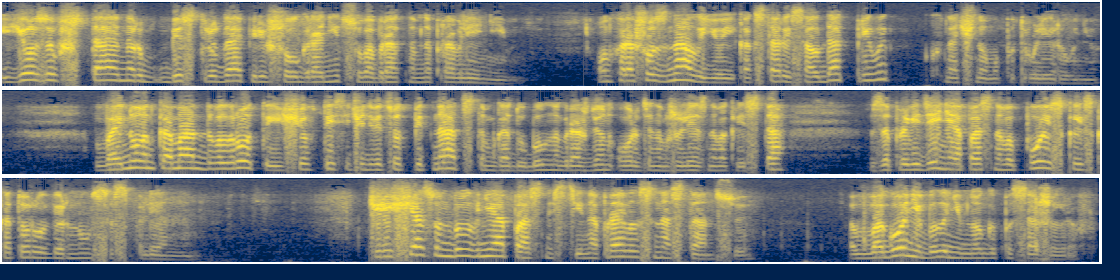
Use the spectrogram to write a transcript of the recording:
Йозеф Штайнер без труда перешел границу в обратном направлении. Он хорошо знал ее и, как старый солдат, привык к ночному патрулированию. В войну он командовал ротой еще в 1915 году был награжден Орденом Железного Креста за проведение опасного поиска, из которого вернулся с пленным. Через час он был вне опасности и направился на станцию. В вагоне было немного пассажиров.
